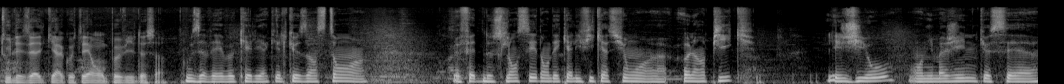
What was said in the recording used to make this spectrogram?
toutes les aides qui a à côté, on peut vivre de ça. Vous avez évoqué il y a quelques instants hein, le fait de se lancer dans des qualifications olympiques, les JO. On imagine que c'est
